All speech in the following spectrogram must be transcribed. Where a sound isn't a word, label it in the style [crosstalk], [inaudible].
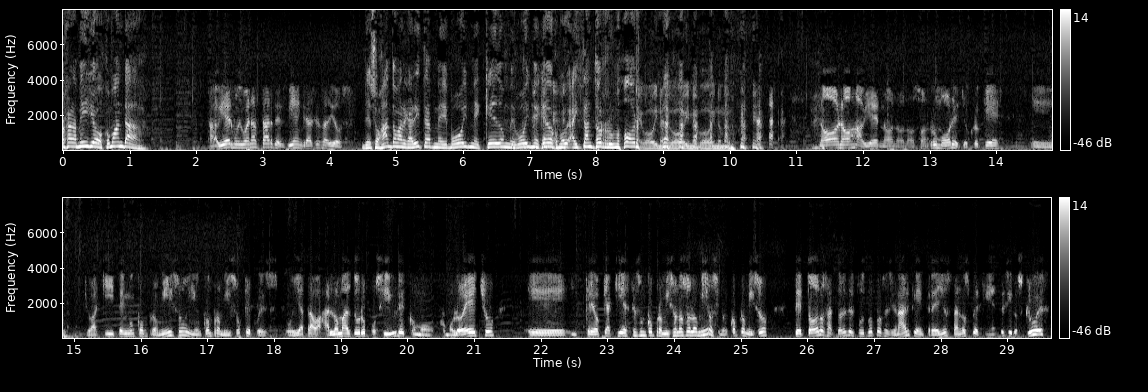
Jaramillo, ¿cómo anda? Javier, muy buenas tardes. Bien, gracias a Dios. Deshojando Margarita, me voy, me quedo, me voy, me quedo, como hay tanto rumor. Me voy, no me voy, me voy, no me voy. [laughs] no, no, Javier, no, no, no, son rumores. Yo creo que eh, yo aquí tengo un compromiso y un compromiso que pues voy a trabajar lo más duro posible como, como lo he hecho. Eh, y creo que aquí este es un compromiso no solo mío, sino un compromiso de todos los actores del fútbol profesional, que entre ellos están los presidentes y los clubes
